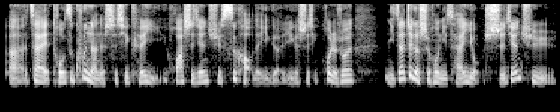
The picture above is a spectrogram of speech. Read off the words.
呃，在投资困难的时期可以花时间去思考的一个一个事情，或者说你在这个时候你才有时间去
